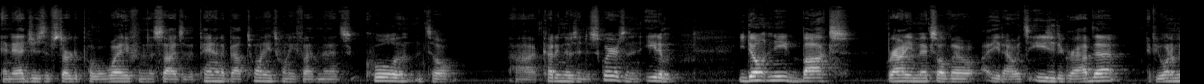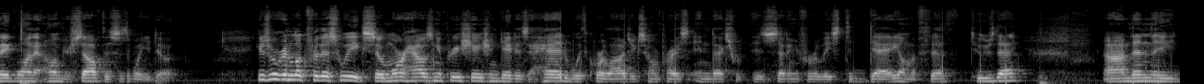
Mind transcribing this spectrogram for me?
and edges have started to pull away from the sides of the pan about 20 25 minutes. Cool until uh, cutting those into squares, and then eat them. You don't need box brownie mix, although you know it's easy to grab that. If you want to make one at home yourself, this is the way you do it. Here's what we're going to look for this week. So more housing appreciation data is ahead with CoreLogic's home price index is setting for release today on the 5th, Tuesday. Um, then the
